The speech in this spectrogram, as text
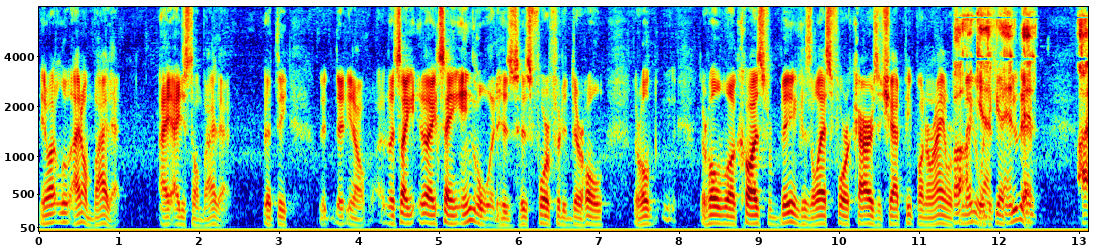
You know what? Lou, I don't buy that. I, I just don't buy that. That the that, that you know it's like like saying Englewood has has forfeited their whole their whole their whole uh, cause for being because the last four cars that shot people on Orion were Well, from Englewood. again, you can't and- do that. and I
